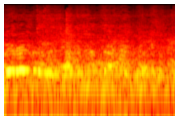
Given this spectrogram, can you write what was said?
বেরোয় সাথে সাথে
